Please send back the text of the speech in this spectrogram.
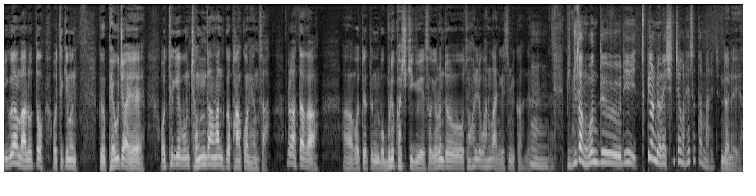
이거야말로 또 어떻게 보면 그 배우자의 어떻게 보면 정당한 그 방어권 행사를 갖다가 아, 어쨌든 뭐 무력화시키기 위해서 여론 조성하려고 하는 거 아니겠습니까? 네. 음, 민주당 의원들이 특별면회 신청을 했었단 말이죠. 네네.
